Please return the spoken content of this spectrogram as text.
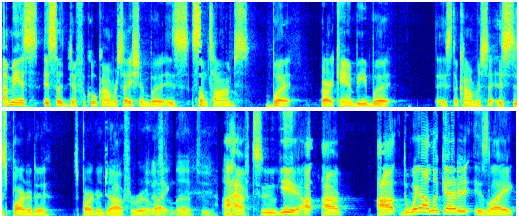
I mean it's it's a difficult conversation, but it's sometimes, but or it can be, but it's the conversation. It's just part of the it's part of the job for real. That's like love too. I have to, yeah. I, I, I, the way I look at it is like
